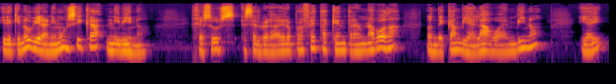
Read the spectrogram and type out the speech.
y de que no hubiera ni música ni vino. Jesús es el verdadero profeta que entra en una boda donde cambia el agua en vino y hay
